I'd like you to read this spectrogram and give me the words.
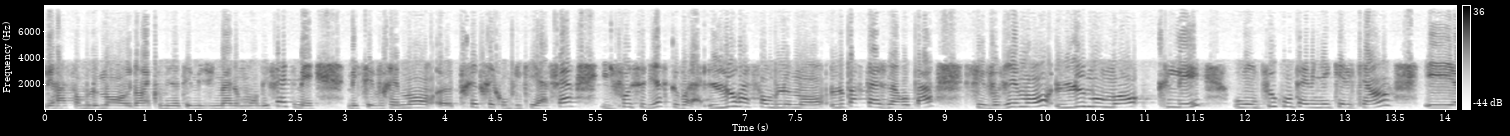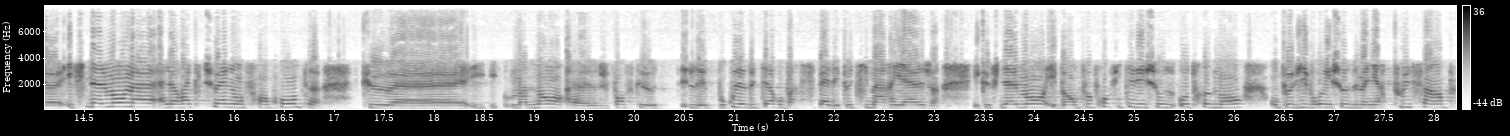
les rassemblements dans la communauté musulmane au moment des fêtes, mais mais c'est vraiment très très compliqué à faire. Il faut se dire que voilà, le rassemblement, le partage d'un repas, c'est vraiment le moment où on peut contaminer quelqu'un. Et, et finalement là, à l'heure actuelle, on se rend compte que euh, maintenant, euh, je pense que beaucoup d'auditeurs ont participé à des petits mariages et que finalement, eh ben, on peut profiter des choses autrement, on peut vivre les choses de manière plus simple,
